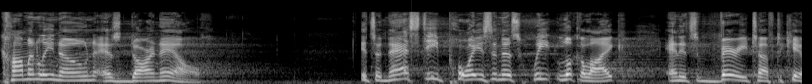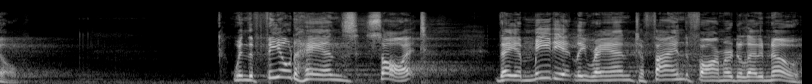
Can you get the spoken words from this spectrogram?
commonly known as darnel. It's a nasty, poisonous wheat look-alike, and it's very tough to kill. When the field hands saw it, they immediately ran to find the farmer to let him know.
